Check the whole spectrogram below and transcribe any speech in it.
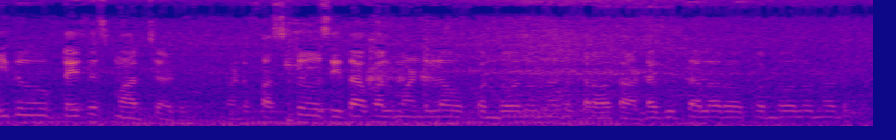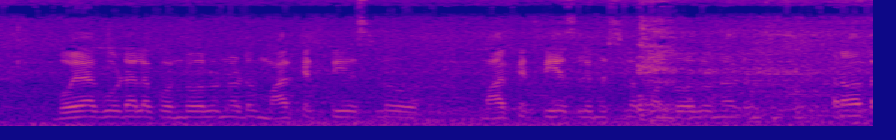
ఐదు ప్లేసెస్ మార్చాడు. అంటే ఫస్ట్ సీతాఫల్ మండిలో కొన్ని రోజులు ఉన్నాడు తర్వాత అడ్డగుట్టలో కొన్ని రోజులు ఉన్నాడు బోయాగూడలో కొన్ని రోజులు ఉన్నాడు మార్కెట్ పిఎస్లో మార్కెట్ పిఎస్ లిమిట్స్లో కొన్ని రోజులు ఉన్నాడు. తర్వాత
